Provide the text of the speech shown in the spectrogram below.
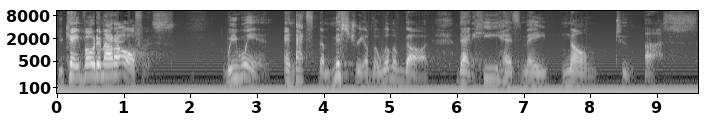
You can't vote him out of office. We win. And that's the mystery of the will of God that he has made known to us.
